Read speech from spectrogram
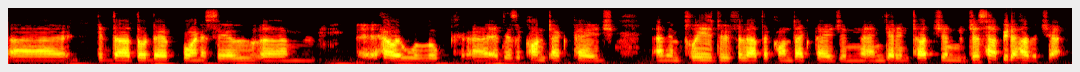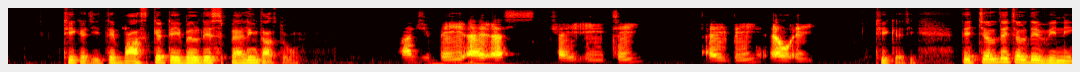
uh, ਕਿੱਦਾਂ ਤੁਹਾਡਾ point of sale, um, how it will look. Uh, there's a contact page. And then please do fill out the contact page and, and get in touch. And just happy to have a chat. ਠੀਕ ਹੈ ਜੀ ਤੇ ਬਾਸਕਟ ਟੇਬਲ ਦੇ ਸਪੈਲਿੰਗ ਦੱਸ ਦਿਓ Angie, B A S K E T A B L E. ਠੀਕ ਹੈ ਜੀ ਤੇ ਚਲਦੇ ਚਲਦੇ ਵਿਨੀ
